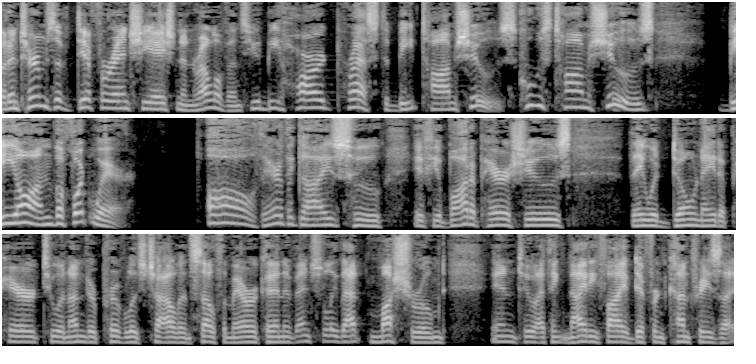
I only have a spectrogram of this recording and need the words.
but in terms of differentiation and relevance, you'd be hard pressed to beat Tom Shoes. Who's Tom Shoes beyond the footwear? Oh, they're the guys who, if you bought a pair of shoes, they would donate a pair to an underprivileged child in South America. And eventually that mushroomed into, I think, 95 different countries. Uh,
